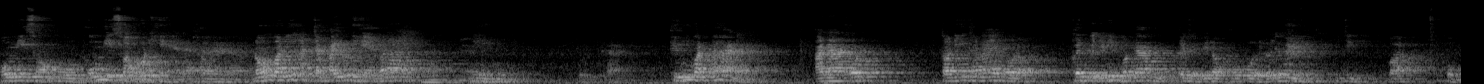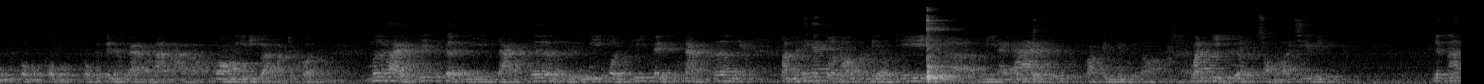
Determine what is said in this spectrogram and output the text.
ผมมีสองวงผมมีสองรถแห่นะครับใช่ครับน้องวันนี้อาจจะไปรถแห่ก็ได้นี่ถูกครับถึงวันหน้าเนี่ยอนาคต ตอนนี้ทนายพอเราเพิ่นก็จะมีผลงานเพื่อจะพี่น้องโคเวอร์แล้วเรื่องนี้จริงๆว่าผมผมผมผมก็คือในวงการของนางงามเนาะมองอย่างนี้ดีกว่าครับทุกคน เมื่อไหร่ที่ถ้าเกิดมีดังเพิ่มหรือมีคนที่เป็นผู้นำเพิ่มเนี่ยมันไม่ใช่แค่ตัวน้องคนเดียวที่เอ่อมีรายได้หรือความเป็นอยู่เนาะมันอีกเกือบ 200 ชีวิตนึกภาพ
